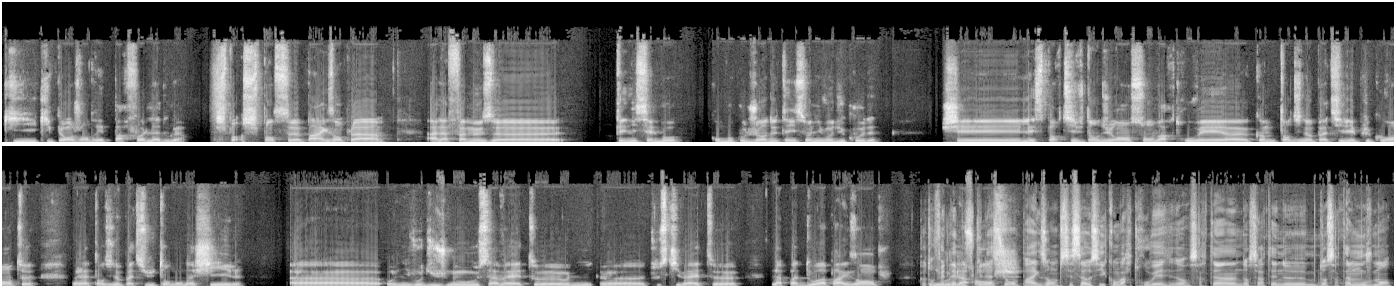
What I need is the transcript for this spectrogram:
qui, peut engendrer parfois de la douleur. Je pense, euh, par exemple à, la fameuse euh, tennis elbow, qu'ont beaucoup de joueurs de tennis au niveau du coude. Chez les sportifs d'endurance, on va retrouver comme tendinopathie les plus courantes la tendinopathie du tendon d'Achille. au niveau du genou, ça va être tout ce qui va être la patte doigt par exemple. Quand on fait de la, musculation par exemple, c'est ça aussi qu'on va retrouver dans certains, dans, certaines, dans certains mouvements?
